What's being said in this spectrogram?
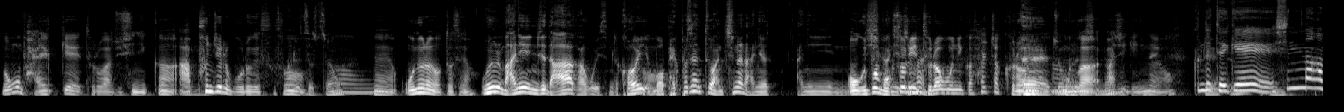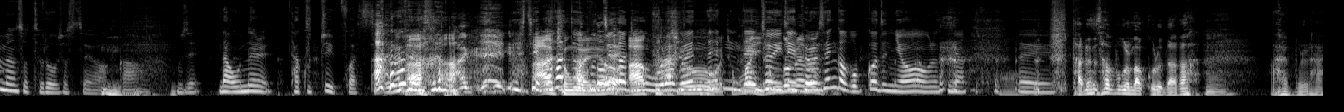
너무 밝게 들어와 주시니까 아픈지를 모르겠어서. 그랬었죠. 어. 네, 오늘은 어떠세요? 오늘 많이 이제 나아가고 있습니다. 거의 어. 뭐100% 완치는 아니었 아닌. 어, 또 목소리 들어보니까 살짝 그런 네, 좀 뭔가 그렇지만. 아직 있네요. 근데 되게 음. 신나하면서 들어오셨어요. 음. 아까 뭐지? 나 오늘 다 굿즈 입고 왔어. 이러면서 아, 그게 제가 아, 하도 정말요? 굿즈 가지고 아, 뭐라고. 했, 했는데 이저 이제 별 생각 없거든요. 그래서 그냥 어, 네. 다른 사복을 막 고르다가 네. 아 몰라.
